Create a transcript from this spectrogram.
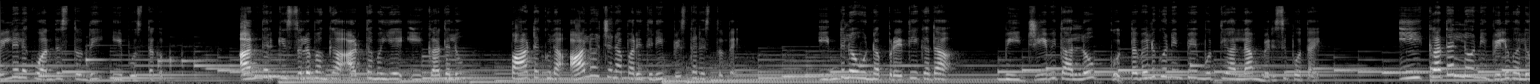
పిల్లలకు అందిస్తుంది ఈ పుస్తకం. అందరికీ సులభంగా అర్థమయ్యే ఈ కథలు పాఠకుల ఆలోచన పరిధిని విస్తరిస్తుంది. ఇందులో ఉన్న ప్రతి కథ మీ జీవితాల్లో కొత్త వెలుగు నింపే ముత్యాల్లా మెరిసిపోతాయి. ఈ కథల్లోని విలువలు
